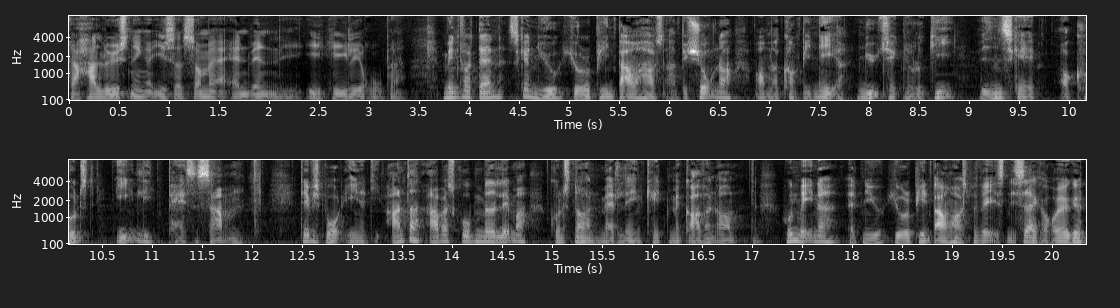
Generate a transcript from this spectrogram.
der har løsninger i sig, som er anvendelige i hele Europa. Men hvordan skal New European Bauhaus ambitioner om at kombinere ny teknologi, videnskab og kunst egentlig passe sammen? Det har vi spurgt en af de andre arbejdsgruppemedlemmer, kunstneren Madeleine Kate McGovern, om. Hun mener, at New European Bauhaus-bevægelsen især kan rykke,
